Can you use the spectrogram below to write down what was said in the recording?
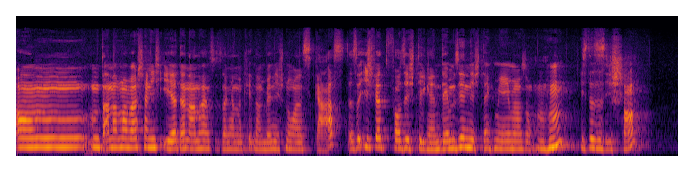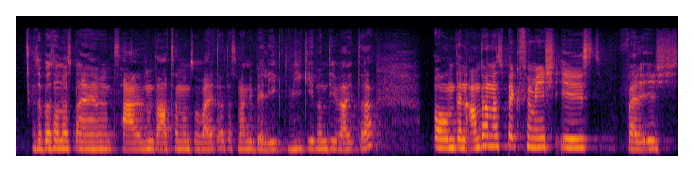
Um, ähm, und dann hat man wahrscheinlich eher den Anhalt zu sagen, okay, dann bin ich nur als Gast. Also ich werde vorsichtiger in dem Sinn. Ich denke mir immer so, mm ist das es schon? Also besonders bei Zahlen, Daten und so weiter, dass man überlegt, wie geben die weiter. Und ein anderer Aspekt für mich ist, weil ich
